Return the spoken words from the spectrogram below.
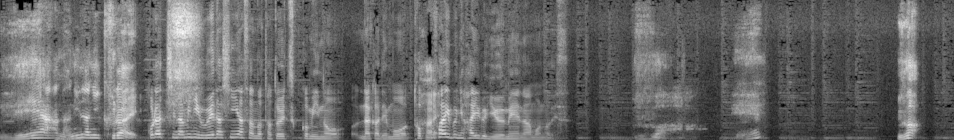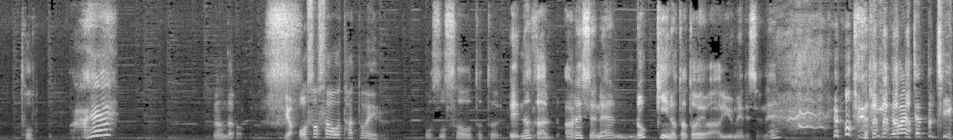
いやー、何々くらい。これはちなみに上田晋也さんの例えツッコミの中でもトップ5に入る有名なものです、うわ。えうわ。と、えー、なんだろいや遅さを例える。う。遅さを例え、え、なんか、あれですよね。ロッキーの例えは有名ですよね。昨日はちょっと違う。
